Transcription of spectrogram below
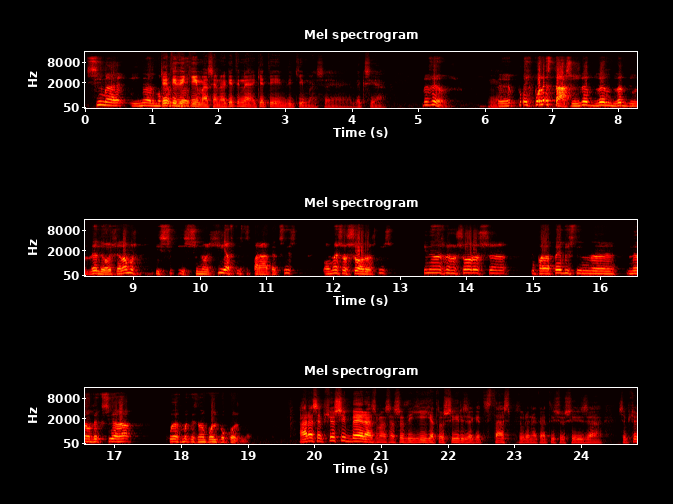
Σήμερα η Νέα Δημοκρατία. Και τη δική έχει... μας εννοώ, και, την, και τη δική μας ε, δεξιά. Βεβαίως. Ναι. Ε, που έχει πολλές τάσεις, δεν, δεν, δεν, δεν λέω όχι, αλλά όμως η, η, συνοχή αυτής της παράταξης, ο μέσος όρος της, είναι ένας μέσος όρος ε, που παραπέμπει στην ε, νεοδεξιά που έχουμε και στον υπόλοιπο κόσμο. Άρα σε ποιο συμπέρασμα σας οδηγεί για το ΣΥΡΙΖΑ και τη στάση που θέλει να κρατήσει ο ΣΥΡΙΖΑ, σε, ποιο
